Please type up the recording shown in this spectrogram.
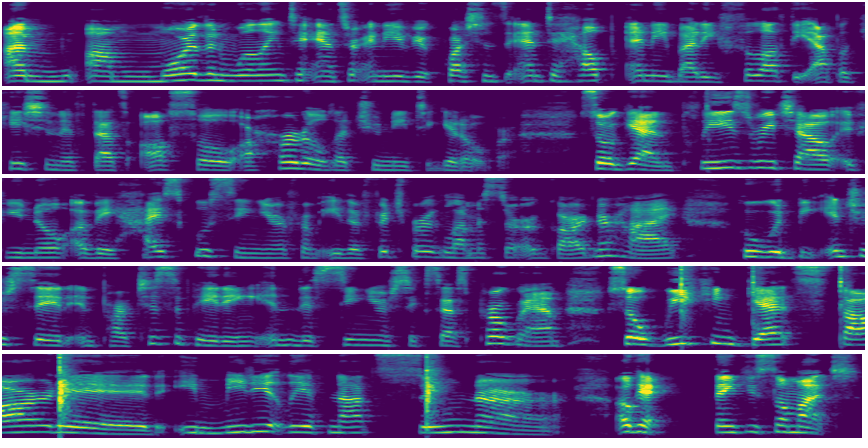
I'm, I'm more than willing to answer any of your questions and to help anybody fill out the application if that's also a hurdle that you need to get over. So again, please reach out if you know of a high school senior from either Fitchburg, Leominster, or Gardner High who would be interested in participating in this senior success program so we can get started immediately, if not sooner. Okay, thank you so much.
